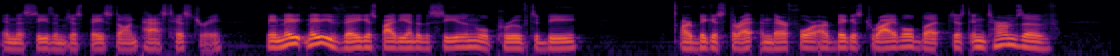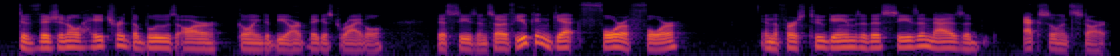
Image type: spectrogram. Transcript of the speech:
in this season just based on past history. I mean, maybe maybe Vegas by the end of the season will prove to be our biggest threat and therefore our biggest rival, but just in terms of divisional hatred, the Blues are going to be our biggest rival this season. So if you can get 4 of 4 in the first two games of this season, that is an excellent start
